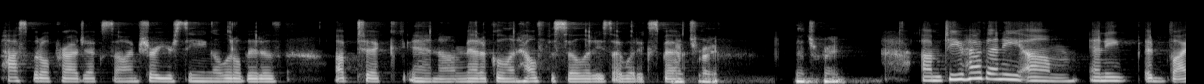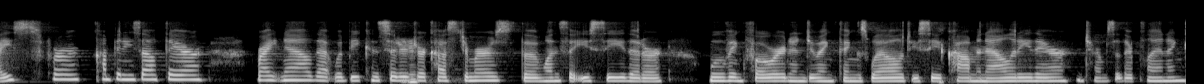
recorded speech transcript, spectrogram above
hospital projects, so I'm sure you're seeing a little bit of uptick in um, medical and health facilities, I would expect. That's right. That's right. Um, do you have any um, any advice for companies out there right now that would be considered Mhm. your customers, the ones that you see that are moving forward and doing things well? Do you see a commonality there in terms of their planning?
